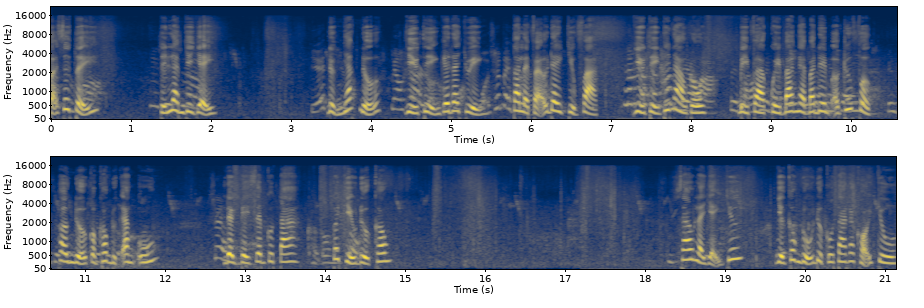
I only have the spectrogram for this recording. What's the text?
Phải sư tỷ. Tỷ làm gì vậy? Đừng nhắc nữa, Diệu thiện gây ra chuyện, Ta lại phải ở đây chịu phạt. Diệu thiện thế nào rồi? Bị phạt quỳ ba ngày ba đêm ở trước Phật, Hơn nữa còn không được ăn uống. Đừng này xem cô ta, Có chịu được không? Sao lại vậy chứ? Vẫn không đuổi được cô ta ra khỏi chùa.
